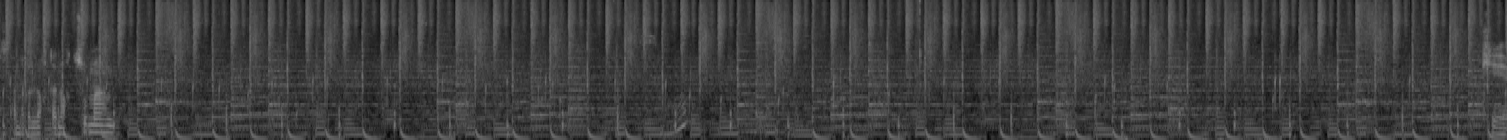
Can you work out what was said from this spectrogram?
das andere Loch dann noch zumachen. Okay.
